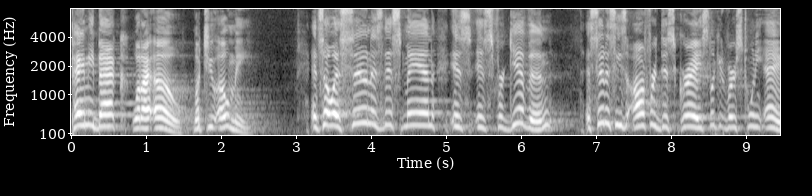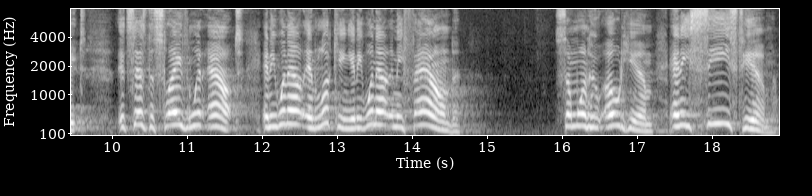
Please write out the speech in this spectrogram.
Pay me back what I owe, what you owe me. And so, as soon as this man is, is forgiven, as soon as he's offered this grace, look at verse 28. It says the slave went out, and he went out and looking, and he went out and he found someone who owed him, and he seized him,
